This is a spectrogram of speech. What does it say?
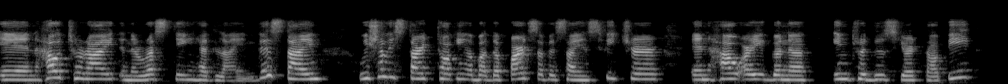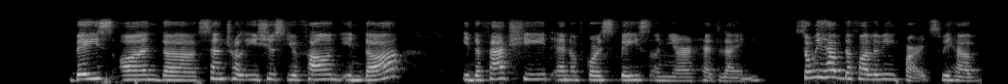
and how to write an arresting headline. This time, we shall start talking about the parts of a science feature and how are you gonna introduce your topic based on the central issues you found in the in the fact sheet and of course based on your headline. So we have the following parts. We have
